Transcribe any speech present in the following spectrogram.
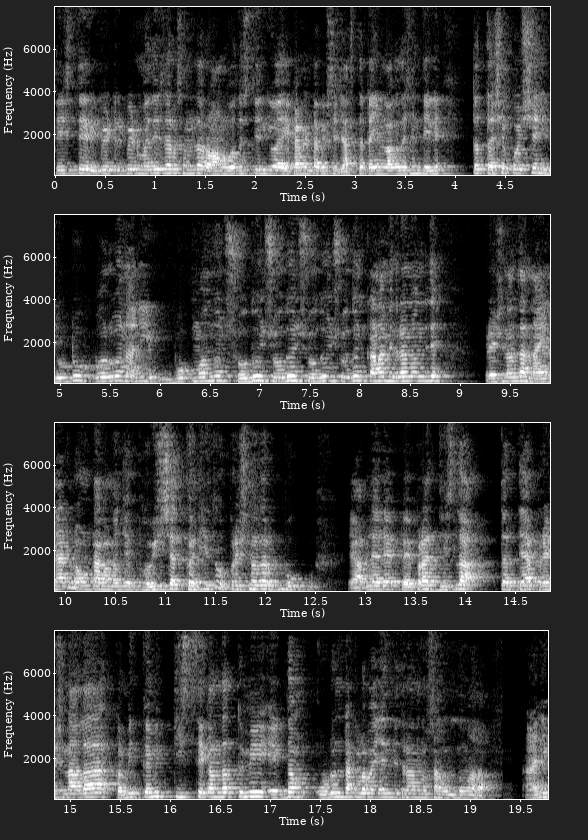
तेच ते रिपीट रिपीटमध्ये जर समजा रॉंग होत असतील किंवा एका मिनिटापेक्षा जास्त टाइम लागत असेल त्याला तर तसे क्वेश्चन युट्यूबवरून आणि बुकमधून शोधून शोधून शोधून शोधून काढा मित्रांनो. म्हणजे प्रश्नांचा नायनाट लावून टाका. म्हणजे भविष्यात कधी तो प्रश्न जर बुक आपल्याला पेपरात दिसला तर त्या प्रश्नाला कमीत कमी तीस सेकंदात तुम्ही एकदम उडून टाकलं पाहिजे मित्रांनो सांगतो तुम्हाला. आणि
